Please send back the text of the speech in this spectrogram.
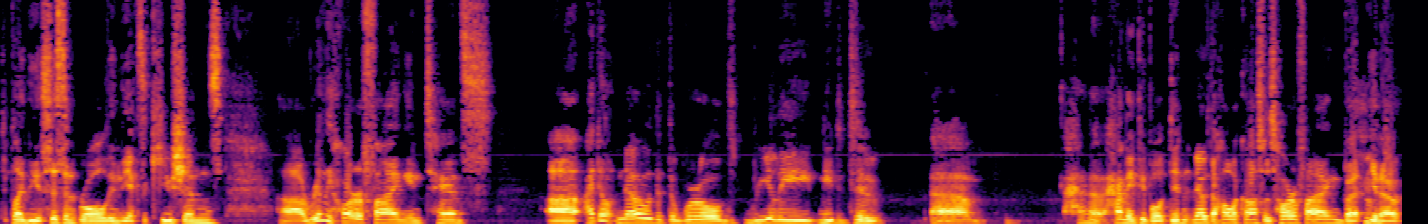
to play the assistant role in the executions. Uh, really horrifying, intense. Uh, I don't know that the world really needed to. Um, I don't know how many people didn't know the Holocaust was horrifying, but you know,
